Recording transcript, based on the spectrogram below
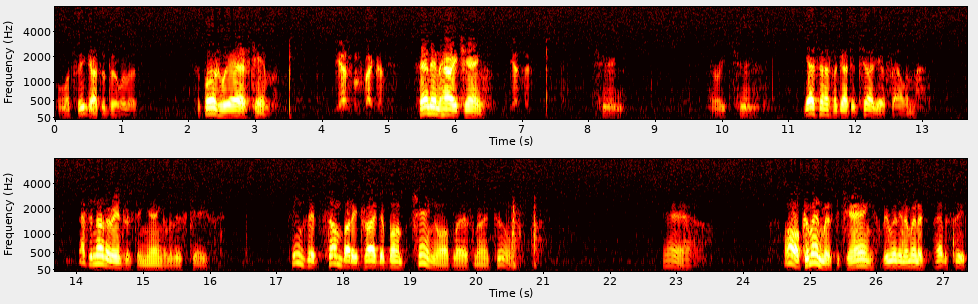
Well, what's he got to do with it? Suppose we ask him. Yes, Inspector. Send in Harry Chang. Yes, sir. Chang. Harry Chang. Guess I forgot to tell you, Fallon. That's another interesting angle of this case. Seems that somebody tried to bump Chang off last night, too. Yeah. Oh, come in, Mr. Chang. Be with you in a minute. Have a seat.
